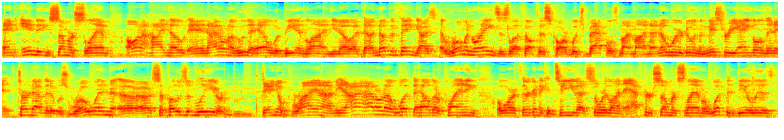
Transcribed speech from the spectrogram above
and ending SummerSlam on a high note, and I don't know who the hell would be in line. You know, another thing, guys, Roman Reigns is left off this card, which baffles my mind. I know we were doing the mystery angle, and then it turned out that it was Rowan, uh, supposedly, or Daniel Bryan. I mean, I, I don't know what the hell they're planning or if they're going to continue that storyline after SummerSlam or what the deal is,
